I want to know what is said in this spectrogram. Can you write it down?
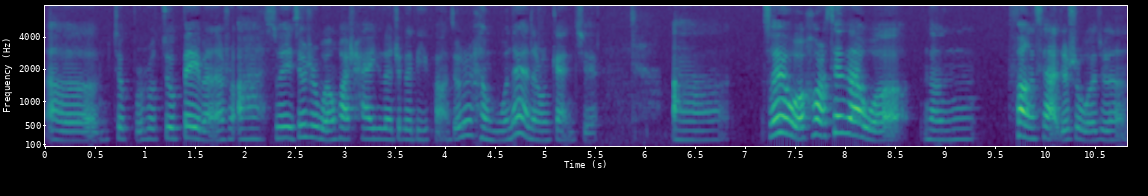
呃，就比如说就背本，他说啊，所以就是文化差异就在这个地方，就是很无奈那种感觉，啊，所以我后现在我能放下，就是我觉得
